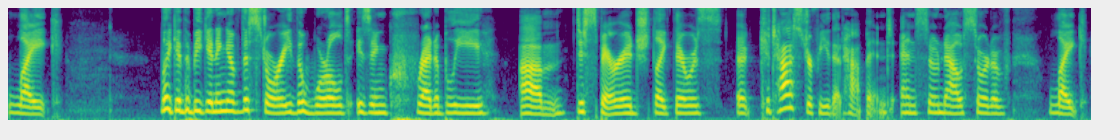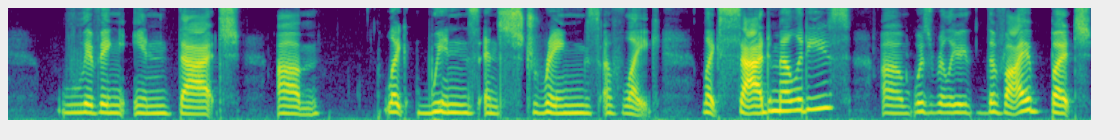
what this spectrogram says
like, like at the beginning of the story, the world is incredibly um disparaged. Like there was a catastrophe that happened, and so now sort of like living in that um like winds and strings of like like sad melodies um, was really the vibe but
